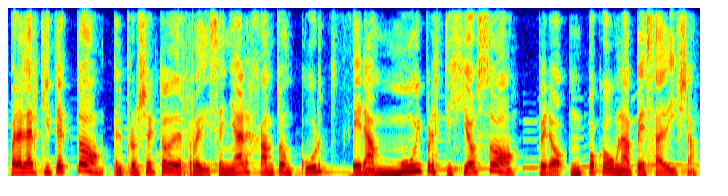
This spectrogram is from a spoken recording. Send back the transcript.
Para el arquitecto, el proyecto de rediseñar Hampton Court era muy prestigioso, pero un poco una pesadilla,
